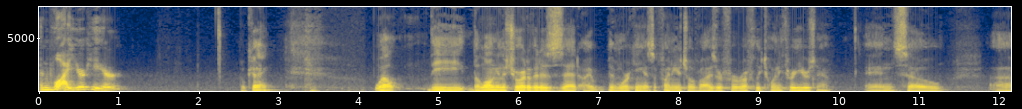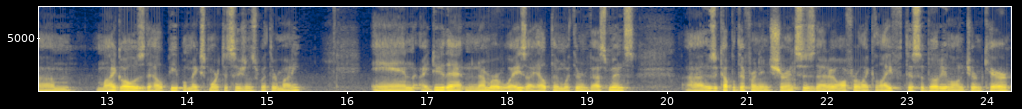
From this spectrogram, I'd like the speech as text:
and why you're here. Okay. Well, the, the long and the short of it is that I've been working as a financial advisor for roughly 23 years now. And so um, my goal is to help people make smart decisions with their money. And I do that in a number of ways. I help them with their investments. Uh, there's a couple different insurances that I offer, like life, disability, long term care,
